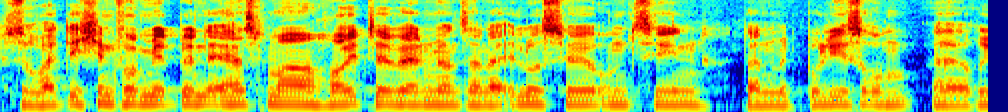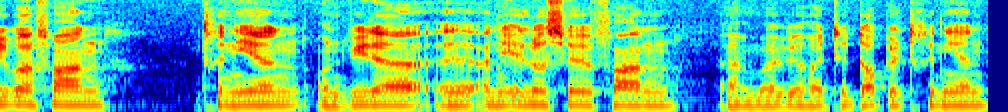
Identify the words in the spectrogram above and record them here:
soweit ich informiert bin, erstmal heute werden wir uns an der Illushöhe umziehen, dann mit Bullis rum, äh, rüberfahren, trainieren und wieder äh, an die Illushöhe fahren, weil wir heute doppelt trainieren.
